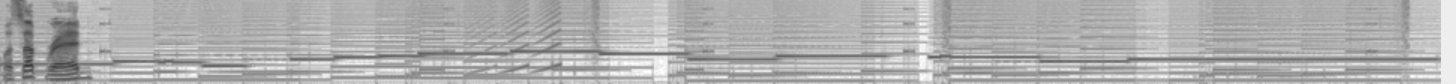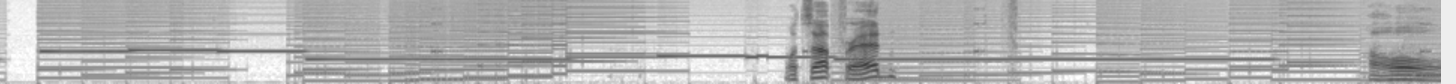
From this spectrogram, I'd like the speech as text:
What's up, Red? What's up, Fred? Oh.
